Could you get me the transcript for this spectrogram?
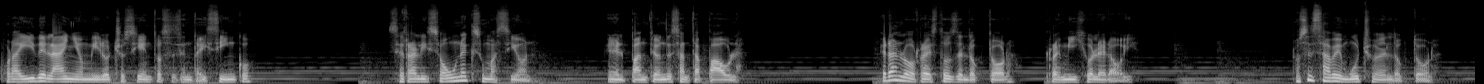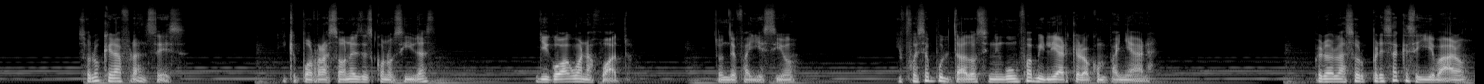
Por ahí del año 1865, se realizó una exhumación en el Panteón de Santa Paula. Eran los restos del doctor Remigio Leroy. No se sabe mucho del doctor, solo que era francés y que por razones desconocidas llegó a Guanajuato, donde falleció y fue sepultado sin ningún familiar que lo acompañara. Pero la sorpresa que se llevaron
